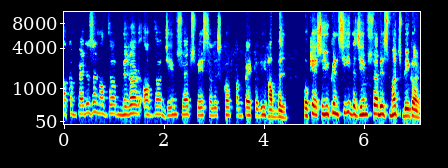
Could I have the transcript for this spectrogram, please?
a comparison of the mirror of the James Webb Space Telescope compared to the Hubble. Okay, so you can see the James Webb is much bigger,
